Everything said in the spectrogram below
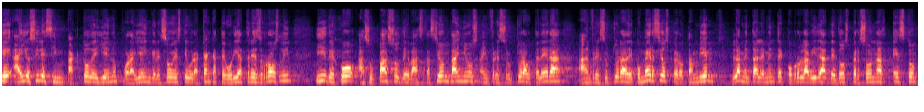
que a ellos sí les impactó de lleno. Por allá ingresó este huracán categoría 3 Roslin y dejó a su paso devastación, daños a infraestructura hotelera, a infraestructura de comercios, pero también lamentablemente cobró la vida de dos personas. Esto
